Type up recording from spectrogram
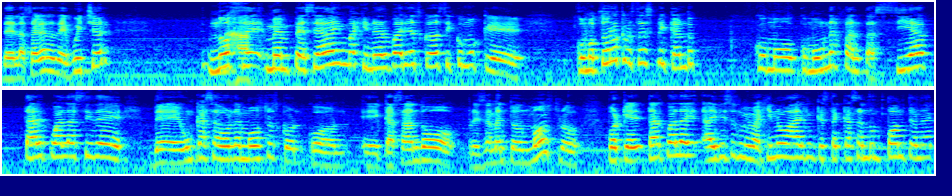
de la saga de The Witcher, no Ajá. sé, me empecé a imaginar varias cosas así como que, como todo lo que me estás explicando, como, como una fantasía tal cual así de, de un cazador de monstruos con, con eh, cazando precisamente un monstruo. Porque tal cual ahí, ahí, dices, me imagino a alguien que esté cazando un Pontiac,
